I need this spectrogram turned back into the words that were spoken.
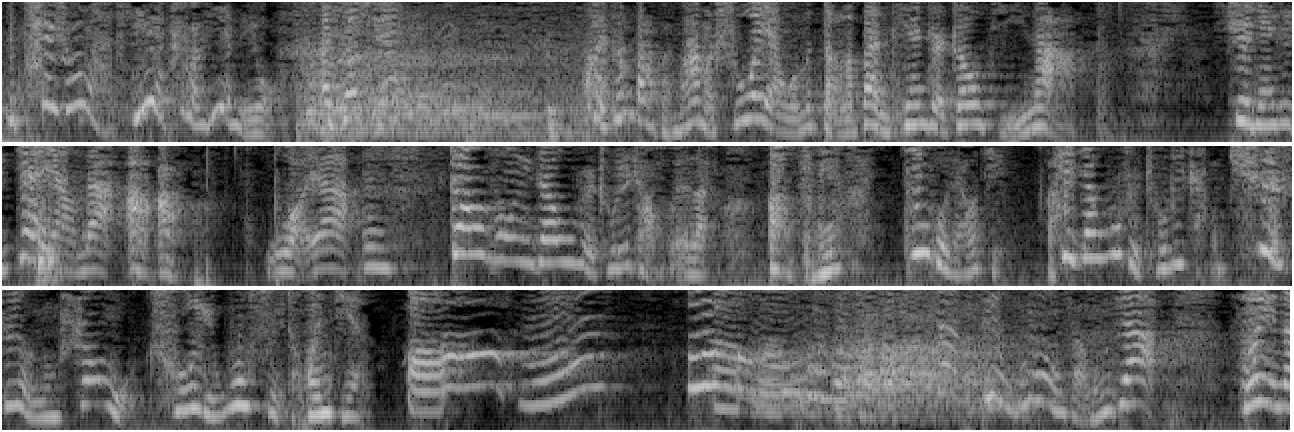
你拍什么马屁？拍马屁也没用。啊，小雪，快跟爸爸妈妈说呀，我们等了半天，这着急呢。事情是这样的啊啊，我呀，嗯，刚从一家污水处理厂回来。哦，怎么样？经过了解，这家污水处理厂确实有用生物处理污水的环节啊，但并不是用小龙虾，所以呢，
